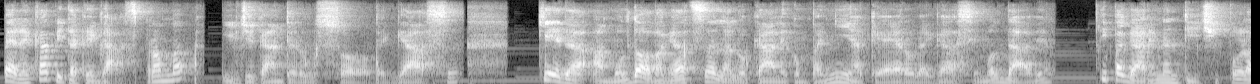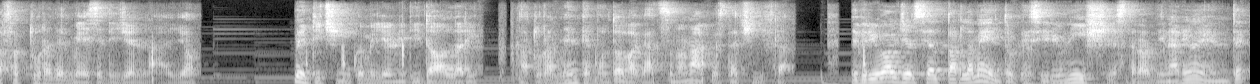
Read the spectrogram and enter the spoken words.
Bene, capita che Gazprom, il gigante russo del gas, chieda a Moldovagaz, la locale compagnia che eroga il gas in Moldavia, di pagare in anticipo la fattura del mese di gennaio. 25 milioni di dollari. Naturalmente Moldova cazzo non ha questa cifra. Deve rivolgersi al Parlamento che si riunisce straordinariamente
